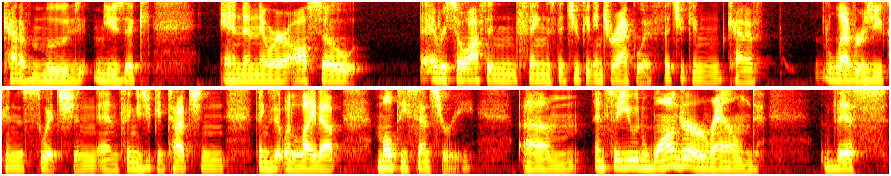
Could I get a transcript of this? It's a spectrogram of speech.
kind of mood music, and then there were also every so often things that you could interact with that you can kind of levers you can switch and, and things you could touch and things that would light up. Multisensory. Um, and so you would wander around this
